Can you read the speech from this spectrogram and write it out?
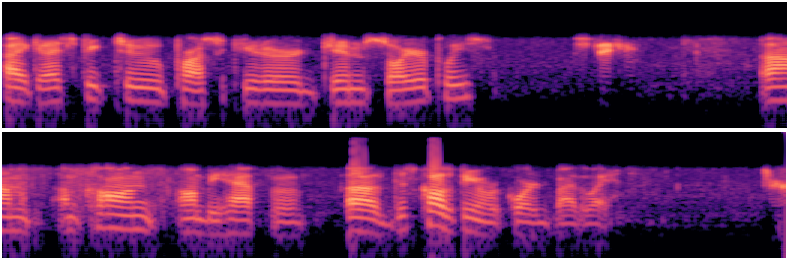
Hi, can I speak to Prosecutor Jim Sawyer, please? Speaking. Um, I'm calling on behalf of. Uh, this call is being recorded, by the way, All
